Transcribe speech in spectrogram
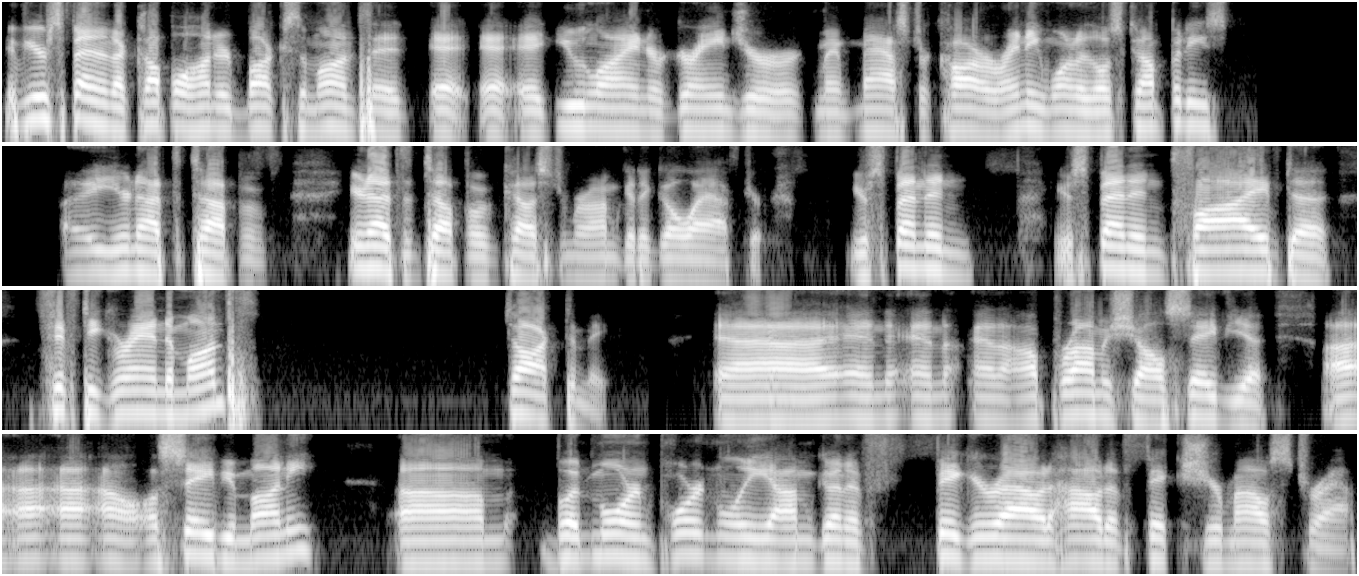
if you're spending a couple hundred bucks a month at at, at Uline or Grainger or McMaster-Carr or any one of those companies, uh, you're not the top of you're not the type of customer I'm going to go after. You're spending you're spending five to fifty grand a month. Talk to me. Uh, and and and I'll promise you, I'll save you. I, I, I'll save you money. Um, but more importantly, I'm going to figure out how to fix your mousetrap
